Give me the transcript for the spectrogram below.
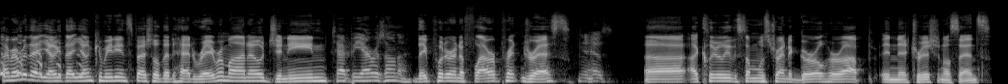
I remember that young that young comedian special that had Ray Romano, Janeane. Tempe, Arizona. They put her in a flower print dress. Yes. Uh, uh, clearly, someone was trying to girl her up in the traditional sense.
